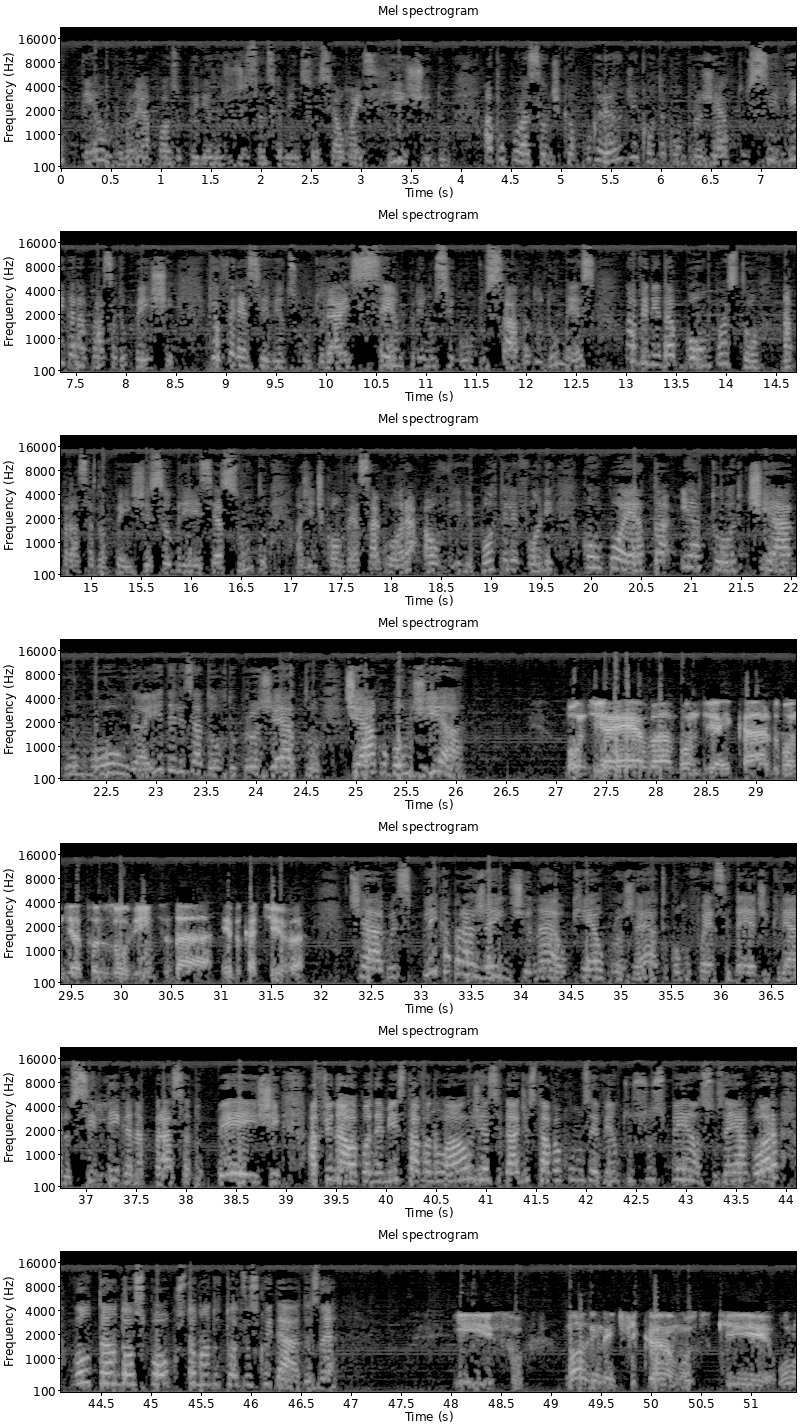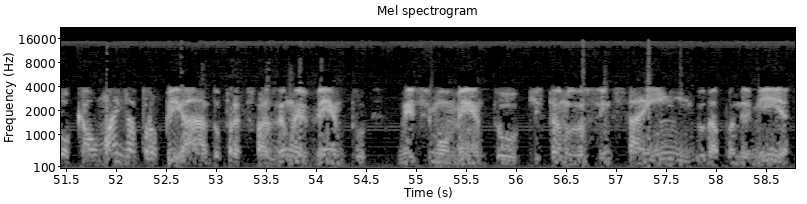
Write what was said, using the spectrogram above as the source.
Setembro, né, após o período de distanciamento social mais rígido, a população de Campo Grande conta com o projeto Se Liga na Praça do Peixe, que oferece eventos culturais sempre no segundo sábado do mês, na Avenida Bom Pastor, na Praça do Peixe. Sobre esse assunto, a gente conversa agora, ao vivo e por telefone, com o poeta e ator Tiago Moura, idealizador do projeto. Tiago, bom dia. Bom dia, Eva. Bom dia, Ricardo. Bom dia a todos os ouvintes da Educativa. Tiago, explica para a gente né, o que é o projeto, como foi essa ideia de criar o Se Liga na Praça do Peixe. Afinal, a pandemia estava no auge e a cidade estava com os eventos suspensos. E agora, voltando aos poucos, tomando todos os cuidados, né? Isso. Nós identificamos que o local mais apropriado para se fazer um evento nesse momento que estamos assim saindo da pandemia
